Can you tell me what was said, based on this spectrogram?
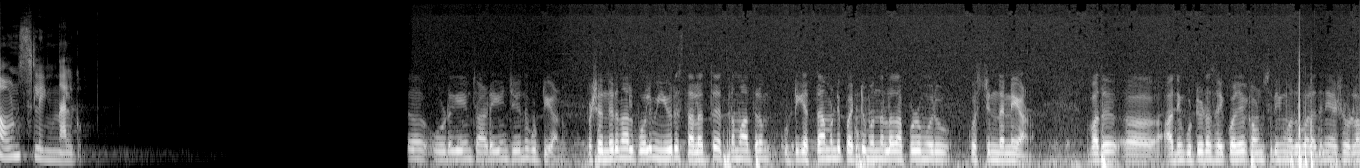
കൗൺസിലിംഗ് നൽകും. ഓടുകയും ചാടുകയും ചെയ്യുന്ന കുട്ടിയാണ്. പക്ഷെ എന്നിരുന്നാൽ പോലും ഈ ഒരു സ്ഥലത്ത് എത്രമാത്രം കുട്ടിക്ക് എത്താൻ വേണ്ടി പറ്റുമെന്നുള്ളത് അപ്പോഴും ഒരു ക്വസ്റ്റ്യൻ തന്നെയാണ്. അപ്പോൾ അത് ആദ്യം കുട്ടിയുടെ സൈക്കോളജിക്കൽ കൗൺസിലിംഗ് അതുപോലെ അതിനുശേഷമുള്ള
